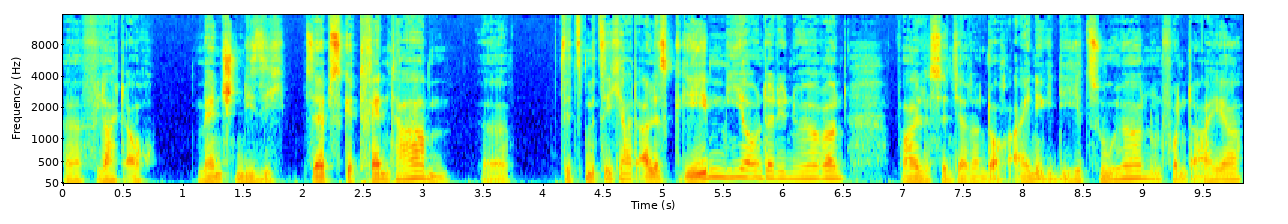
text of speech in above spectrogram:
äh, vielleicht auch Menschen, die sich selbst getrennt haben. Äh, Wird es mit Sicherheit alles geben hier unter den Hörern, weil es sind ja dann doch einige, die hier zuhören und von daher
